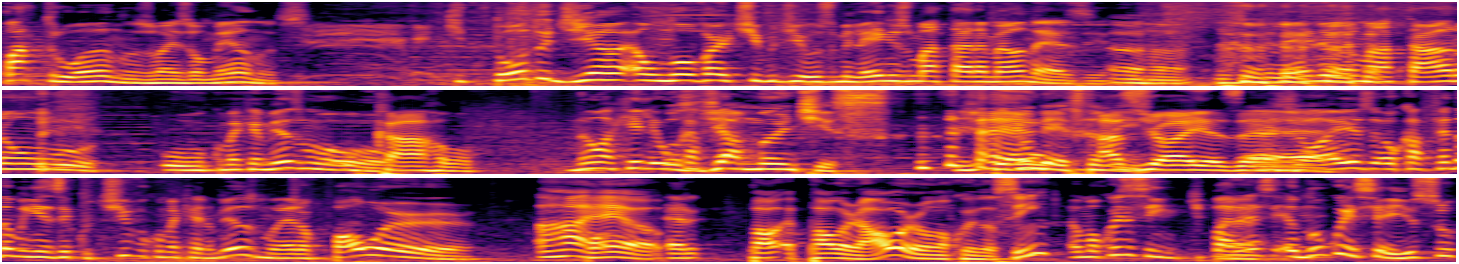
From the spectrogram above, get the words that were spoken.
4 anos mais ou menos, que todo dia é um novo artigo de os milênios mataram a maionese. Aham. Os milênios mataram o, o. Como é que é mesmo? O carro. Não, aquele. O Os café. diamantes. A gente teve um desses também. As joias, é. É. Joias, é o café da manhã executivo, como é que era mesmo? Era o Power. Ah, é. Era- Pow- Power Hour ou uma coisa assim? É uma coisa assim, que parece. Eu não conhecia isso.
